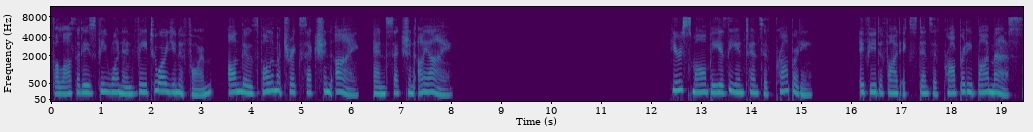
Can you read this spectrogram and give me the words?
velocities v1 and v2 are uniform on those volumetric section I and section II. Here small b is the intensive property. If you divide extensive property by mass,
